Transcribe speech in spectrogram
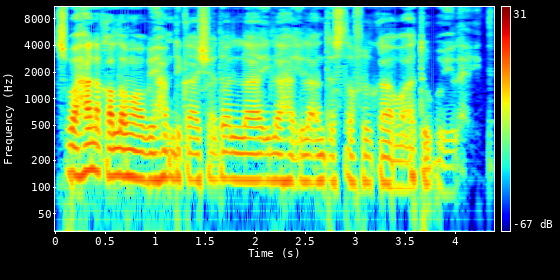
Subhanakallahumma wa bihamdika asyhadu an la ilaha illa anta astaghfiruka wa atubu ilaik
